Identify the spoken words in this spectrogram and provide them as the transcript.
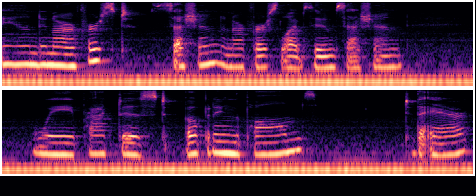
And in our first session, in our first live Zoom session, we practiced opening the palms to the air.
